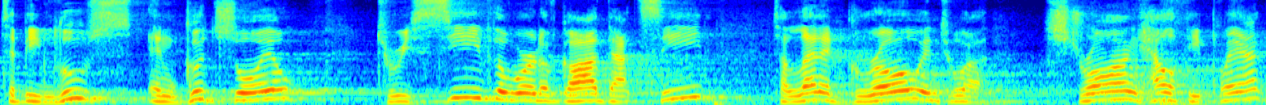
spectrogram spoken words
to be loose and good soil, to receive the Word of God, that seed, to let it grow into a strong, healthy plant,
